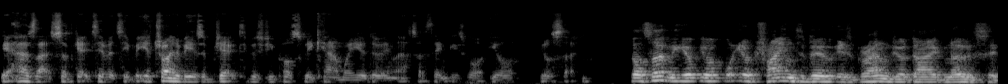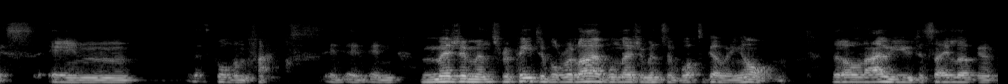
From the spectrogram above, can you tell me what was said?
it has that subjectivity, but you're trying to be as objective as you possibly can when you're doing that. I think is what you're you're saying. Well, certainly, you're, you're, what you're trying to do is ground your diagnosis in let's call them facts, in, in, in measurements, repeatable, reliable measurements of what's going on that allow you to say, look, you know,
